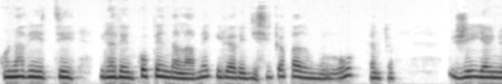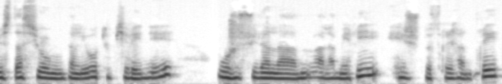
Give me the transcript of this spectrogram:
on avait été, il avait un copain dans l'armée qui lui avait dit, si tu n'as pas de boulot, il y a une station dans les Hautes-Pyrénées où je suis dans la, à la mairie et je te ferai rentrer.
